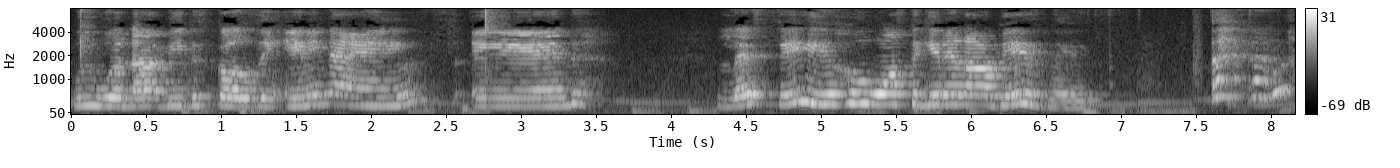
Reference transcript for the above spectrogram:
We will not be disclosing any names and let's see who wants to get in our business.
